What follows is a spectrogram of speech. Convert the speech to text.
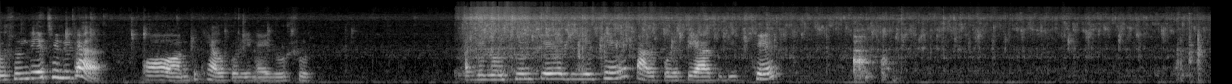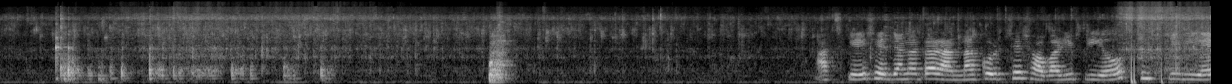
রসুন দিয়েছেন এটা? ও আমি তো খেয়াল করি নাই রসুন। আগে রসুনকে দিয়েছে তারপরে পেঁয়াজ দিচ্ছে। আজকে সেজানাটা রান্না করছে সবারই প্রিয় শুটকি দিয়ে।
